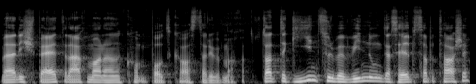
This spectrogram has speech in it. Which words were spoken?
Werde ich später auch mal einen Podcast darüber machen. Strategien zur Überwindung der Selbstsabotage.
